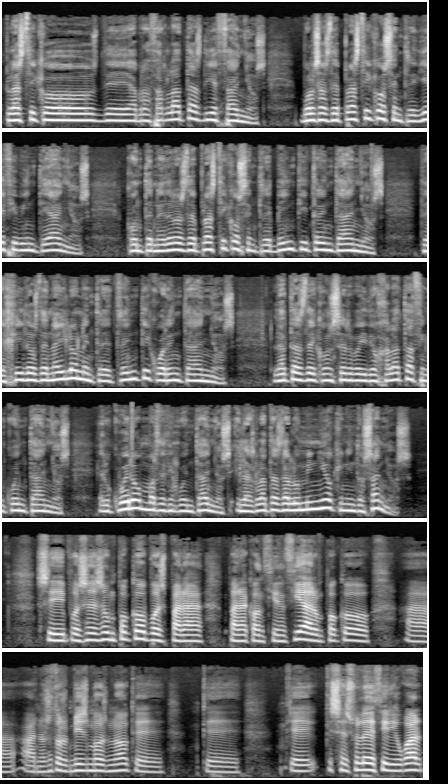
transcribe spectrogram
plásticos de abrazar latas 10 años, bolsas de plásticos entre 10 y 20 años, contenedores de plásticos entre 20 y 30 años, tejidos de nylon entre 30 y 40 años, latas de conserva y de hojalata 50 años, el cuero más de 50 años. Y las latas de aluminio 500 años. Sí, pues es un poco pues para, para concienciar un poco a, a, nosotros mismos, ¿no? Que, que, que, que se suele decir igual,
